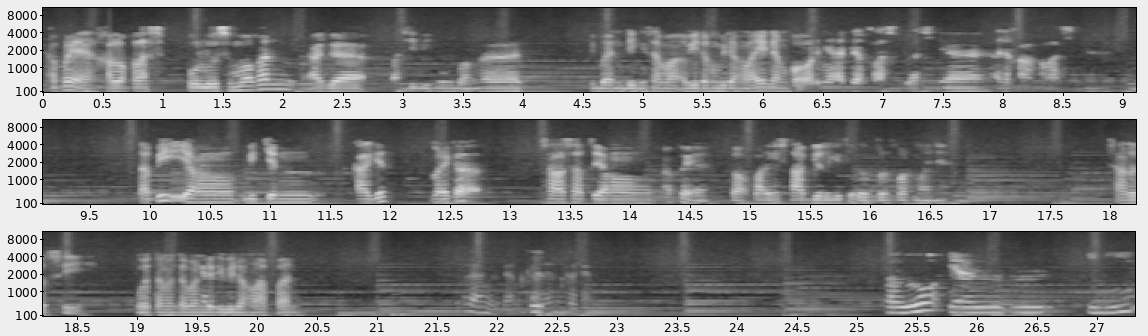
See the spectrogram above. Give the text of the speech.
apa ya kalau kelas 10 semua kan agak masih bingung banget dibanding sama bidang-bidang lain yang koornya ada kelas 11-nya, ada kakak kelasnya. Tapi yang bikin kaget mereka salah satu yang apa ya paling stabil gitu loh performanya. Salut sih buat teman-teman dari bidang 8. keren keren keren keren Lalu yang ini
